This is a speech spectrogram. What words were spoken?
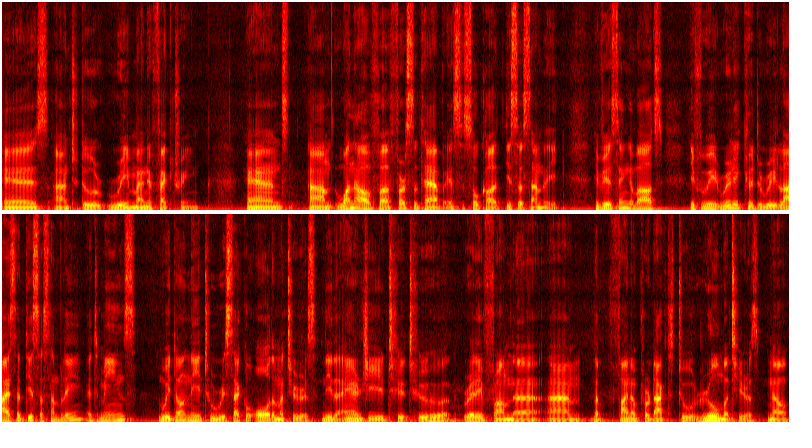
is uh, to do remanufacturing. And um, one of uh, first step is so-called disassembly. If you think about if we really could realize the disassembly, it means we don't need to recycle all the materials, need the energy to, to really from the, um, the final product to raw materials. No,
